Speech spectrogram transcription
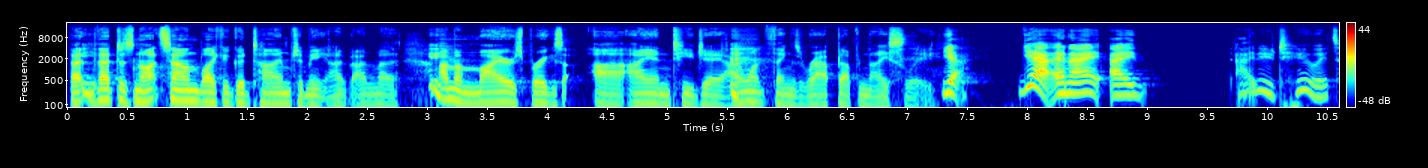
that that does not sound like a good time to me. I, I'm a I'm a Myers Briggs uh, INTJ. I want things wrapped up nicely. yeah yeah and i i i do too it's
